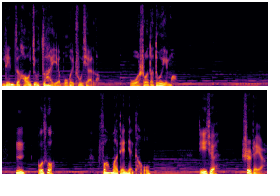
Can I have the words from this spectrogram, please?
林子豪就再也不会出现了。我说的对吗？嗯，不错。方墨点点头，的确，是这样。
